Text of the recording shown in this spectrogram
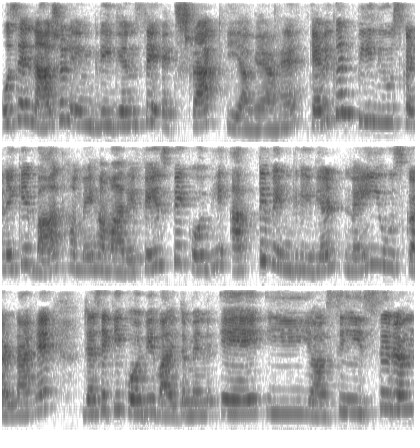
उसे नेचुरल इंग्रेडिएंट से एक्सट्रैक्ट किया गया है। केमिकल पील यूज़ करने के बाद हमें हमारे फेस पे कोई भी एक्टिव इंग्रेडिएंट नहीं यूज़ करना है, जैसे कि कोई भी वाइटामिन ए ई या सी सिरम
